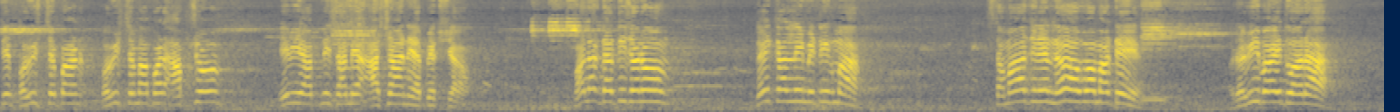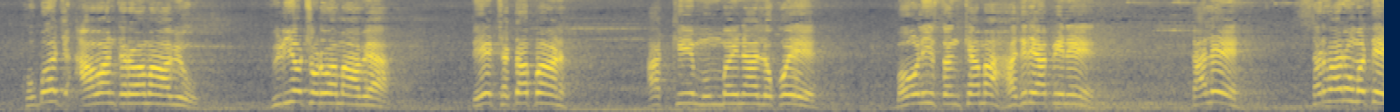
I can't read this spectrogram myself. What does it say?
તે ભવિષ્ય પણ, ભવિષ્યમાં પણ આપશો એવી આપની સામે આશા અને અપેક્ષા. વાલા જ્ઞાતિજનો, ગઈકાલની મિટિંગમાં સમાજને ન આવવા માટે રવિભાઈ દ્વારા ખૂબ જ આહવાન કરવામાં આવ્યું. વીડિયો છોડવામાં આવ્યા. તે છતાં પણ આખી મુંબઈના લોકોએ બહોળી સંખ્યામાં હાજરી આપીને કાલે સર્વાનુમતે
